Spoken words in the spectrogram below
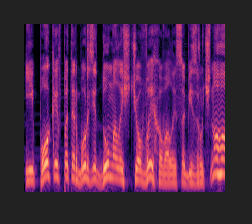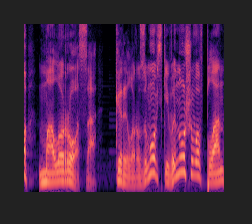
І поки в Петербурзі думали, що виховали собі зручного малороса, Кирило Розумовський виношував план,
